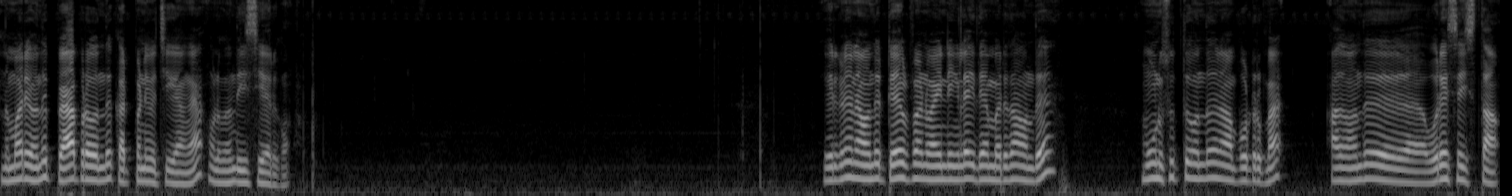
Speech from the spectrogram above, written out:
இந்த மாதிரி வந்து பேப்பரை வந்து கட் பண்ணி வச்சுக்கோங்க. உங்களுக்கு வந்து ஈஸியாக இருக்கும். ஏற்கனவே நான் வந்து டேபிள் ஃபேன் வைண்டிங்கில் இதே மாதிரி தான் வந்து மூணு சுற்று வந்து நான் போட்டிருப்பேன். அது வந்து ஒரே சைஸ் தான்.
